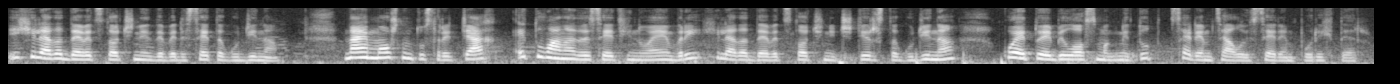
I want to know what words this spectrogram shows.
и 1990 година. Най-мощното сред тях е това на 10 ноември 1940 година, което е било с магнитуд 7,7 по Рихтер.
